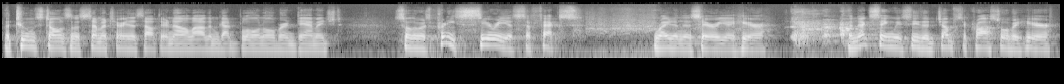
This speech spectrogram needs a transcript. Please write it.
The tombstones in the cemetery that's out there now, a lot of them got blown over and damaged. So there was pretty serious effects right in this area here. The next thing we see that jumps across over here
